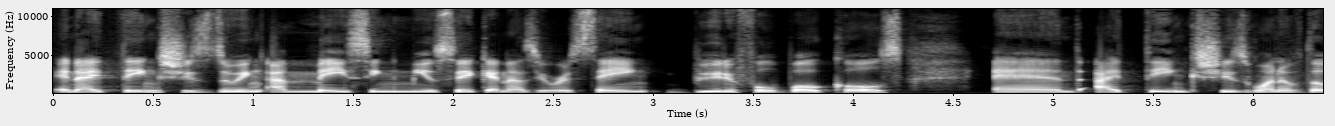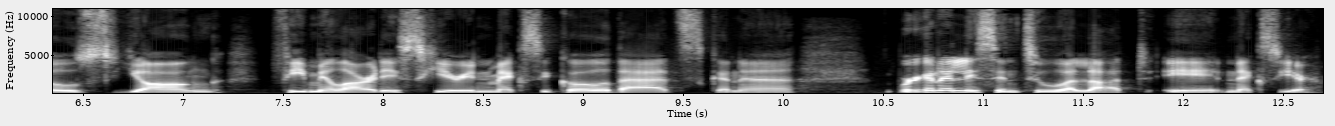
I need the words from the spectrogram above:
And I think she's doing amazing music. And as you were saying, beautiful vocals. And I think she's one of those young female artists here in Mexico that's gonna, we're gonna listen to a lot eh, next year.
